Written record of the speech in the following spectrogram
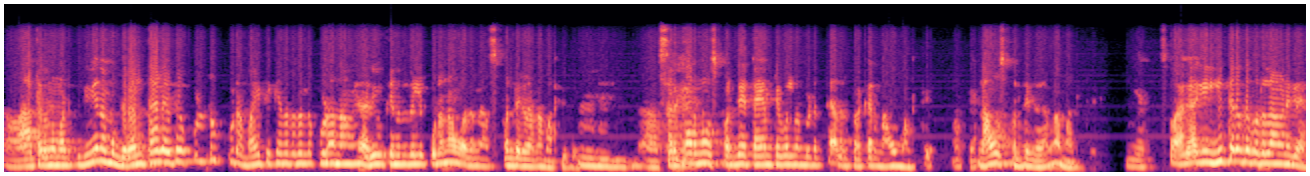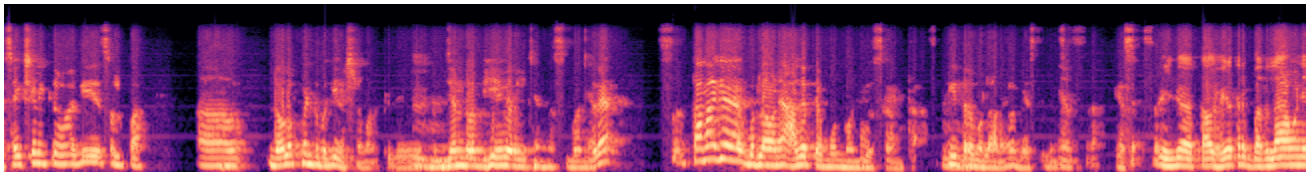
ಆ, ತರ ತರನು ಮಾಡ್ತಿದ್ವಿ ನಮ್ಮ ಗ್ರಂಥಾಲಯದಲ್ಲೂ ಕೂಡ ಮಾಹಿತಿ ಕೇಂದ್ರದಲ್ಲೂ ಕೂಡ ನಾವು ಅರಿವು ಕೇಂದ್ರದಲ್ಲಿ ಕೂಡ ನಾವು ಅದನ್ನ ಸ್ಪರ್ಧೆಗಳನ್ನ ಮಾಡ್ತಿದ್ವಿ ಸರ್ಕಾರನು ಸ್ಪರ್ಧೆ ಟೈಮ್ ಟೇಬಲ್ ಬಿಡುತ್ತೆ ಅದ್ರ ಪ್ರಕಾರ ನಾವು ಮಾಡ್ತೀವಿ. ನಾವು ಸ್ಪರ್ಧೆಗಳನ್ನ ಮಾಡ್ತೀವಿ. ಸೊ ಹಾಗಾಗಿ ಈ ತರದ ಬದಲಾವಣೆಗೆ ಶೈಕ್ಷಣಿಕವಾಗಿ ಸ್ವಲ್ಪ ಡೆವಲಪ್ಮೆಂಟ್ ಬಗ್ಗೆ ಯೋಚನೆ ಮಾಡ್ತಿದ್ದೀವಿ ಜನರ ಬಿಹೇವಿಯರಲ್ ಚೇಂಜಸ್ ಬಂದ್ರೆ ತನಗೆ ಬದಲಾವಣೆ ಆಗತ್ತೆ ಮುಂದೊಂದು ದಿವಸ ಅಂತ. ಈ ತರ ಬದಲಾವಣೆಗಳು ಬಯಸ್ತಿದ್ದೀನಿ ಈಗ ತಾವು ಹೇಳ್ತಾರೆ ಬದಲಾವಣೆ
